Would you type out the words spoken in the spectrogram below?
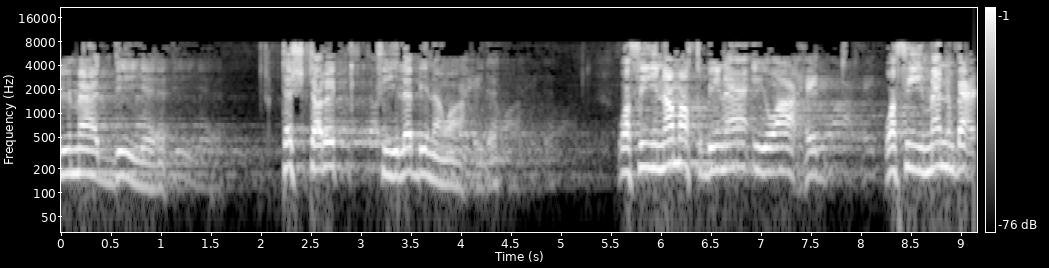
المادية تشترك في لبنه واحدة وفي نمط بناء واحد وفي منبع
